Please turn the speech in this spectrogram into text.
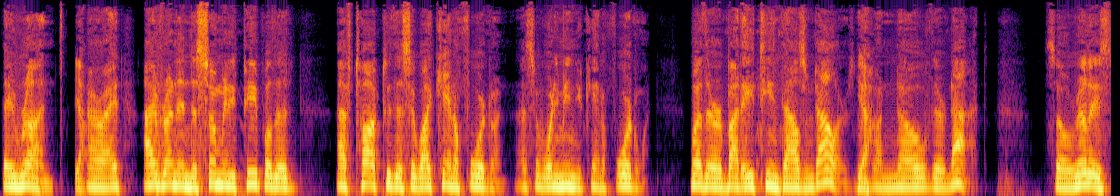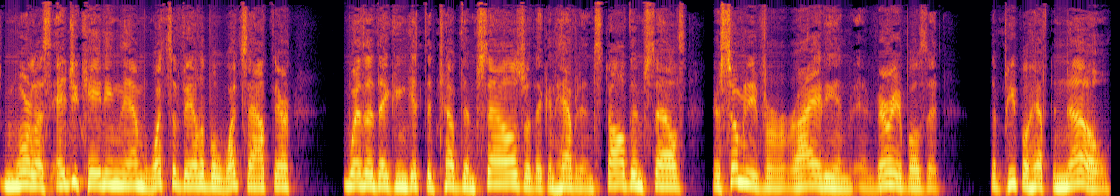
they run. Yeah. All right. I've run into so many people that I've talked to that say, well, I can't afford one. I said, what do you mean you can't afford one? Well, they're about $18,000. Yeah. Going, no, they're not. So really it's more or less educating them what's available, what's out there, whether they can get the tub themselves or they can have it installed themselves. There's so many variety and, and variables that the people have to know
